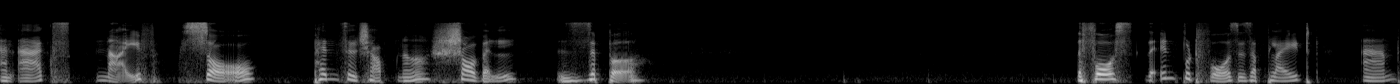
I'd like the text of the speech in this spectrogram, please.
an axe, knife, saw, pencil sharpener, shovel, zipper. The force, the input force is applied and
